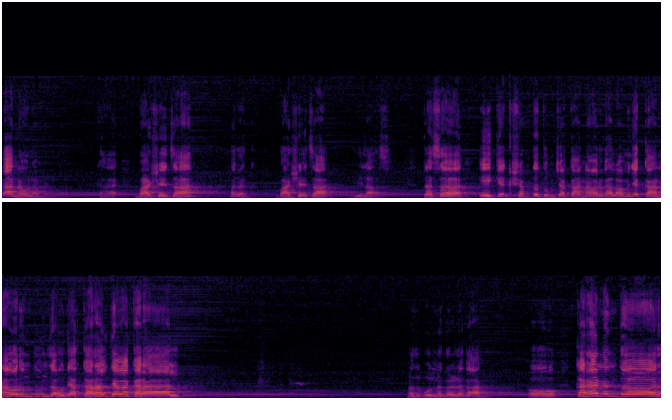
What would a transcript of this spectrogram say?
कानवला म्हणतात काय? भाषेचा फरक भाषेचा विलास. तसं एक एक शब्द तुमच्या कानावर घालावा म्हणजे कानावरून तुम्ही जाऊ द्या कराल तेव्हा कराल. माझं बोलणं कळलं का? हो करा नंतर.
